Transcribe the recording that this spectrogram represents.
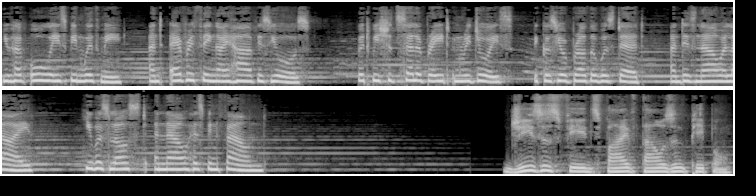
you have always been with me, and everything I have is yours. But we should celebrate and rejoice because your brother was dead and is now alive. He was lost and now has been found. Jesus feeds 5,000 people.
